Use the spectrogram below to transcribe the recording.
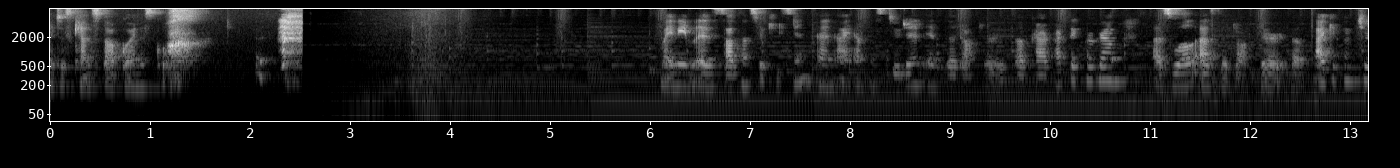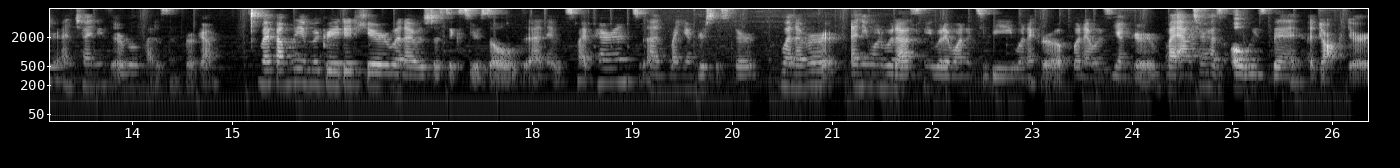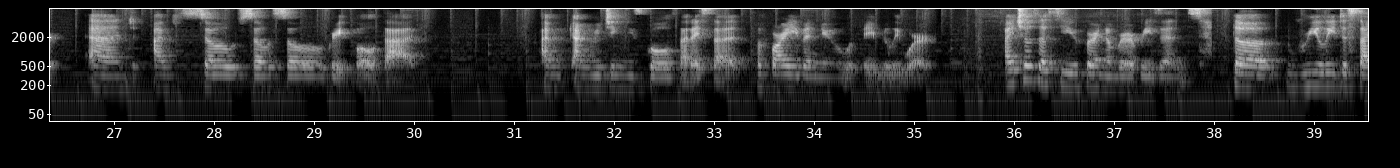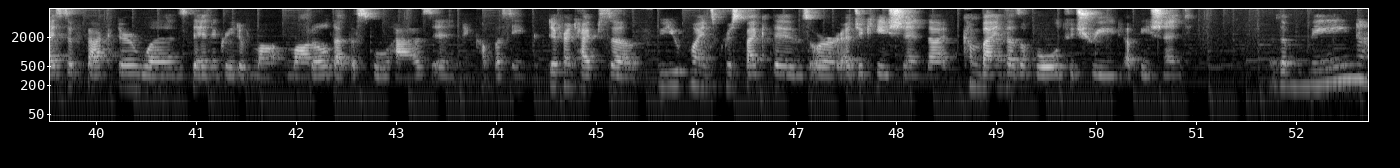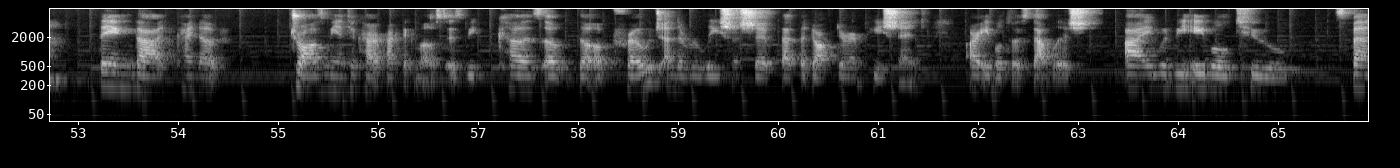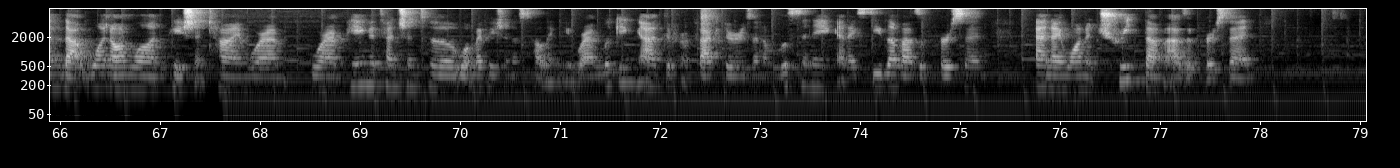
I just can't stop going to school. My name is Sathan Sarkissyan and I am a student in the Doctorate of Chiropractic program as well as the Doctor of Acupuncture and Chinese Herbal Medicine program. My family immigrated here when I was just six years old and it was my parents and my younger sister. Whenever anyone would ask me what I wanted to be when I grew up when I was younger, my answer has always been a doctor. And I'm so, so, so grateful that I'm, I'm reaching these goals that I set before I even knew what they really were. I chose SCU for a number of reasons. The really decisive factor was the integrative mo model that the school has in encompassing different types of viewpoints, perspectives, or education that combines as a whole to treat a patient. The main thing that kind of draws me into chiropractic most is because of the approach and the relationship that the doctor and patient are able to establish. I would be able to spend that one-on-one patient time where I'm where I'm paying attention to what my patient is telling me, where I'm looking at different factors and I'm listening and I see them as a person and I want to treat them as a person.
